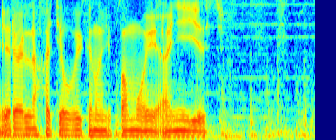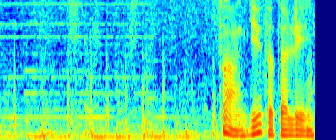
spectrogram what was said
Я реально хотел выкинуть помои, они есть. Так, где этот олень?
